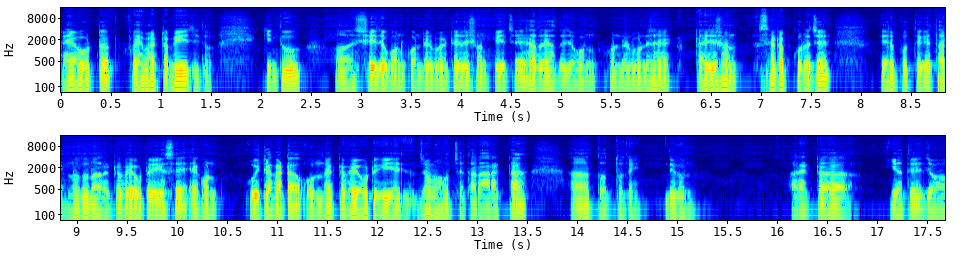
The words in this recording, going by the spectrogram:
পেমেন্টটা পেমেন্টটা পেয়ে যেত। কিন্তু সে যখন কন্টেন্ট মনিটাইজেশন পেয়েছে, সাথে সাথে যখন কন্টেন্ট মনিটাইজেশন সেট আপ করেছে এরপর থেকে তার নতুন আরেকটা পেমেন্ট হয়ে গেছে। এখন ওই টাকাটা অন্য একটা পেমেন্টে গিয়ে জমা হচ্ছে তার আরেকটা তথ্যতে। দেখুন, আরেকটা ইয়াতে জমা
